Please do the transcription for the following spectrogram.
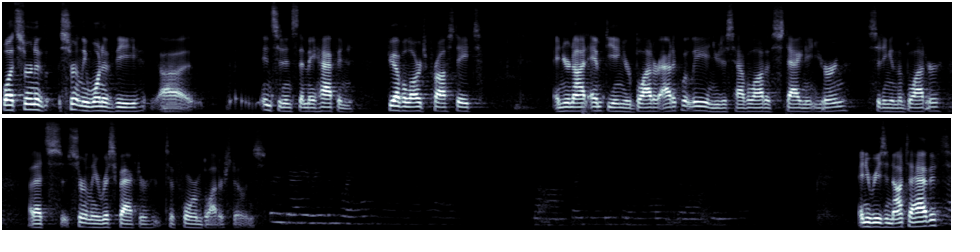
Well, it's certain, certainly one of the uh, incidents that may happen. If you have a large prostate and you're not emptying your bladder adequately and you just have a lot of stagnant urine sitting in the bladder, uh, that's certainly a risk factor to form bladder stones. But is there any reason for a healthy man to not have the um, surgery to enlarge the urethra? Any reason not to have it?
